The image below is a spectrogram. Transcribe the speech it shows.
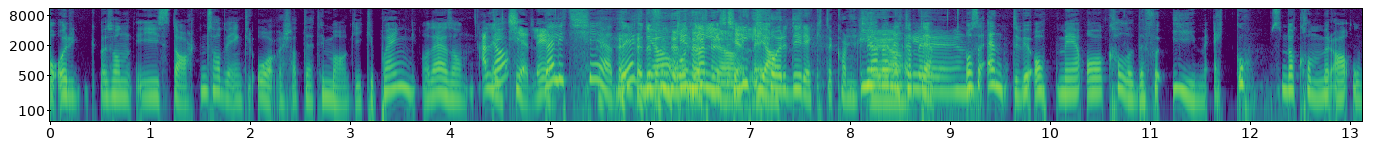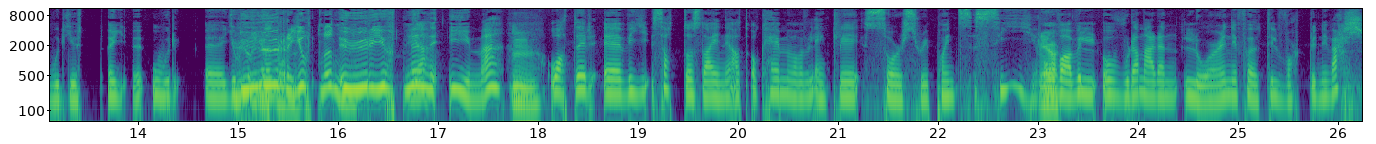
og org sånn, I starten så hadde vi egentlig oversatt det til magikerpoeng. Og det er jo sånn Det er litt kjedelig. det er litt kjedelig. Det Ja, funker, og er litt kjedelig. litt for direkte, kanskje. Ja, det er nettopp det. Og så endte vi opp med å kalle det for ymeekko, som da kommer av ordjut... ø- Ord... ø, jotnen. Urjotnen. ja. yme. Mm. Og at der, eh, vi satte oss da inn i at ok, men hva vil egentlig sorcery points si? Ja. Og, hva vil, og hvordan er den lauren i forhold til vårt univers?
